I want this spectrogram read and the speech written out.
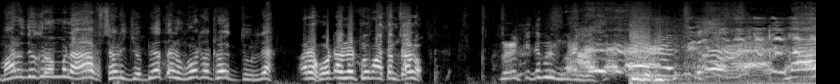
મારો દીકરો મને હાફ ચડી ગયો બે ત્રણ હોટા ઠોક તું લે. અરે હોટા ન ઠોકવા તમે ચાલો. ના.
